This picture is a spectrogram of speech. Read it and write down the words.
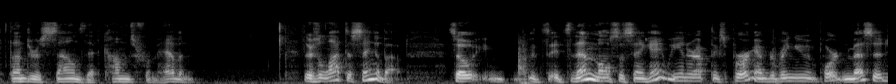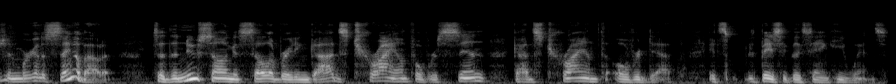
thunderous sounds that comes from heaven there's a lot to sing about. So it's, it's them also saying, hey, we interrupt this program to bring you an important message and we're going to sing about it. So the new song is celebrating God's triumph over sin, God's triumph over death. It's basically saying he wins.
